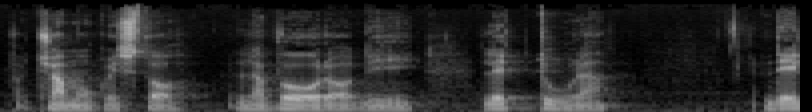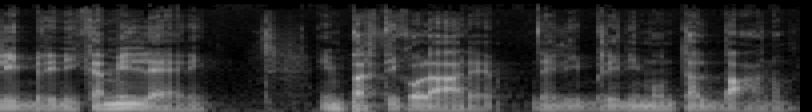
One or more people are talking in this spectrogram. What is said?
facciamo questo lavoro di lettura dei libri di Camilleri, in particolare dei libri di Montalbano.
